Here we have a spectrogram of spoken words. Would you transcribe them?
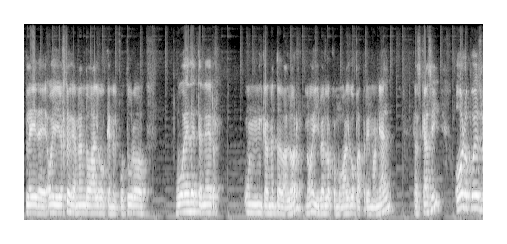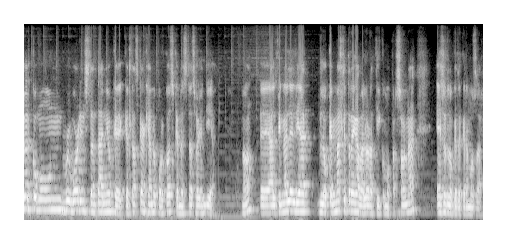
play de, oye, yo estoy ganando algo que en el futuro puede tener un incremento de valor, ¿no? Y verlo como algo patrimonial casi casi, o lo puedes ver como un reward instantáneo que, estás canjeando por cosas que necesitas hoy en día, ¿no? Eh, al final del día, lo que más te traiga valor a ti como persona, eso es lo que te queremos dar.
